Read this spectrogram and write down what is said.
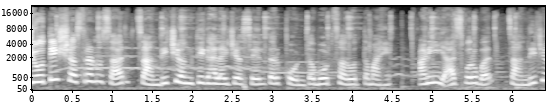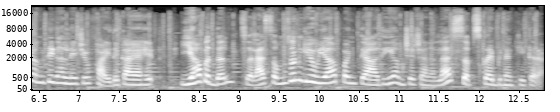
ज्योतिषशास्त्रानुसार चांदीची अंगठी घालायची असेल तर कोणतं बोट सर्वोत्तम आहे? आणि याचबरोबर चांदीची अंगठी घालण्याचे फायदे काय आहेत? याबद्दल चला समजून घेऊया पण त्याआधी आमच्या चॅनलला सबस्क्राईब नक्की करा.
